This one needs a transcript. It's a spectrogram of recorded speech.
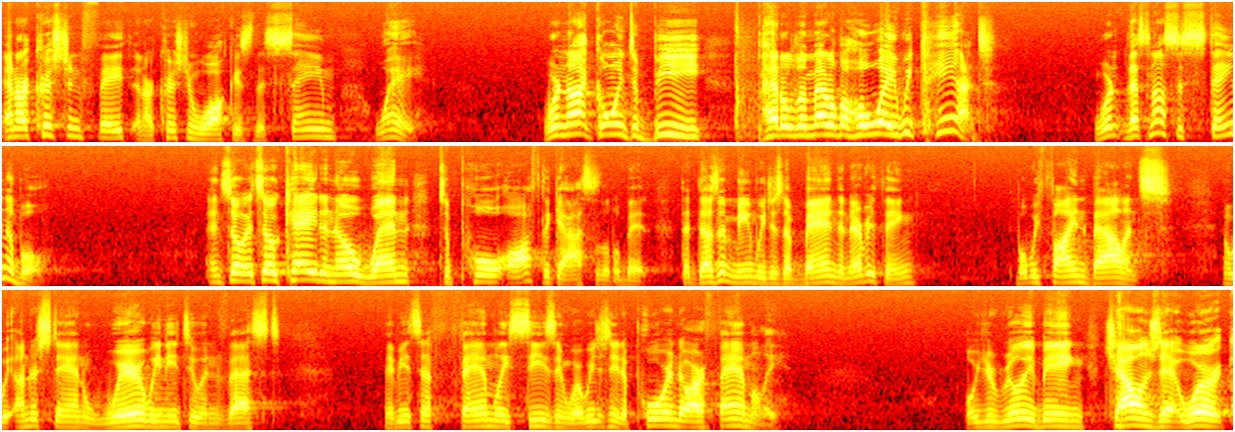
And our Christian faith and our Christian walk is the same way. We're not going to be pedal to metal the whole way. We can't. We're, that's not sustainable. And so it's okay to know when to pull off the gas a little bit. That doesn't mean we just abandon everything, but we find balance and we understand where we need to invest. Maybe it's a family season where we just need to pour into our family. Or you're really being challenged at work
